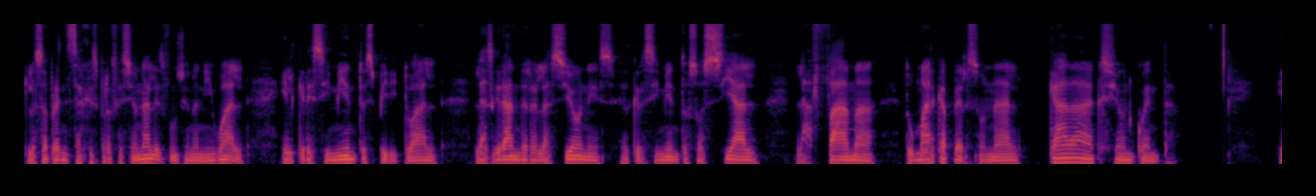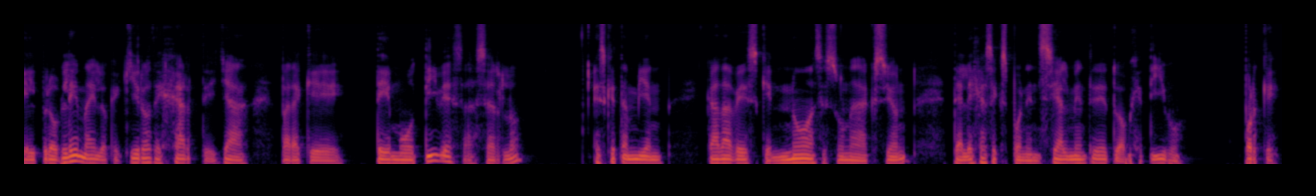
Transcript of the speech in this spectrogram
Los aprendizajes profesionales funcionan igual, el crecimiento espiritual, las grandes relaciones, el crecimiento social, la fama, tu marca personal, cada acción cuenta. El problema y lo que quiero dejarte ya para que te motives a hacerlo es que también cada vez que no haces una acción, te alejas exponencialmente de tu objetivo. ¿Por qué?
